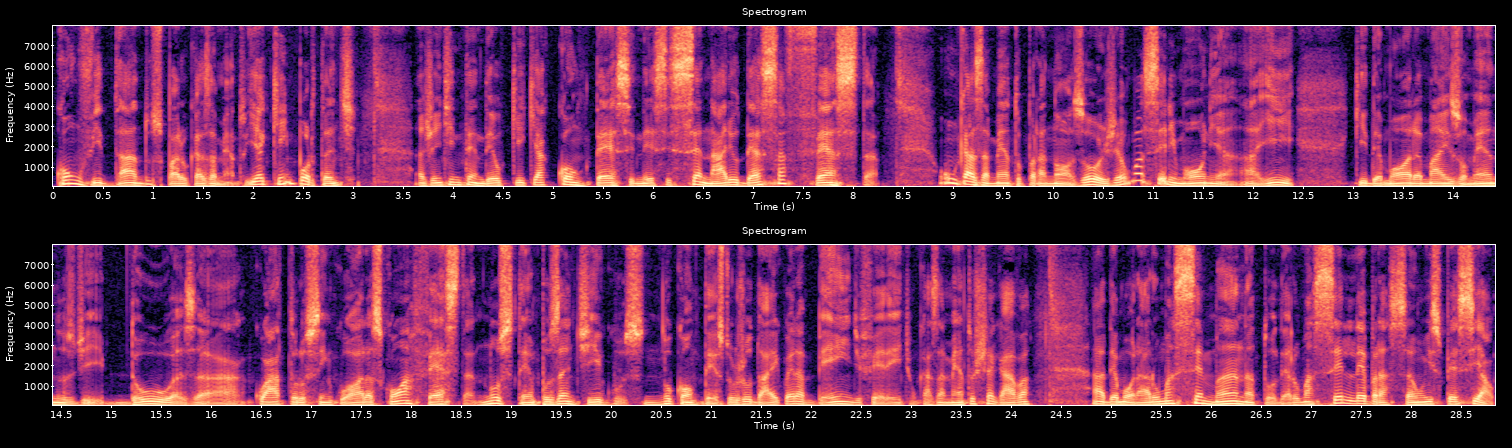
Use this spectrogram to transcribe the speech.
convidados para o casamento. E aqui é importante a gente entender o que, que acontece nesse cenário dessa festa. Um casamento para nós hoje é uma cerimônia aí que demora mais ou menos de duas a quatro, cinco horas com a festa. Nos tempos antigos, no contexto judaico, era bem diferente. Um casamento chegava a demorar uma semana toda, era uma celebração especial.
